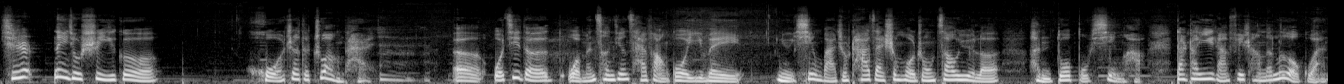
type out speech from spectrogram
其实那就是一个活着的状态。嗯，呃，我记得我们曾经采访过一位女性吧，就是她在生活中遭遇了很多不幸哈，但是她依然非常的乐观。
